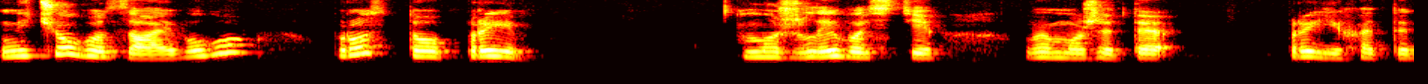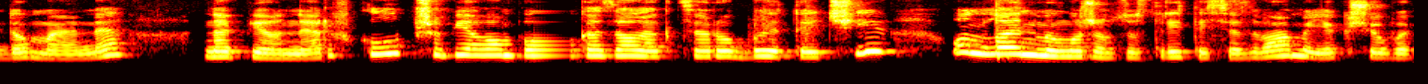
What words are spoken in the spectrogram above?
нічого зайвого, просто при можливості ви можете приїхати до мене на піонер в клуб, щоб я вам показала, як це робити. Чи онлайн ми можемо зустрітися з вами, якщо ви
